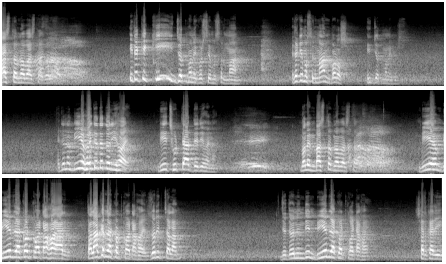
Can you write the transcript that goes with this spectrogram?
বাস্তব না বাস্তব? এটাকে কি ইজ্জত মনে করছে মুসলমান? এটাকে মুসলমান বড় ইজ্জত মনে করছে। এই জন্য বিয়ে হইতে তো দেরি হয়, বিয়ে ছুটতে আর দেরি হয় না। বলেন, বাস্তব না বাস্তব? বিয়ে, বিয়ের রেকর্ড কটা হয় আর তলাকের রেকর্ড কটা হয়? জরিপ চালান। যে দৈনন্দিন বিয়ের রেকর্ড কটা হয়? সরকারি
